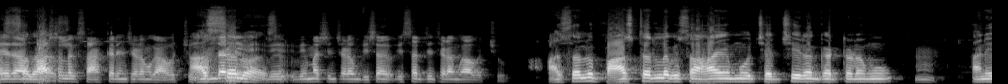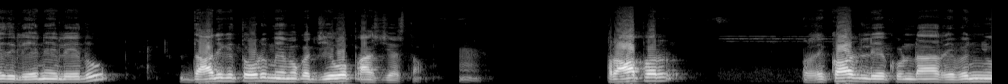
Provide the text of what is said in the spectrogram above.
లేదా పాస్టర్లకు సహకరించడం కావచ్చు విమర్శించడం విస- విసర్జించడం కావచ్చు. అసలు పాస్టర్లకు సహాయము చర్చీలకు కట్టడము. అనేది లేనే లేదు. దానికి తోడు మేము ఒక జీవో పాస్ చేస్తాం. ప్రాపర్ రికార్డ్ లేకుండా రెవెన్యూ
